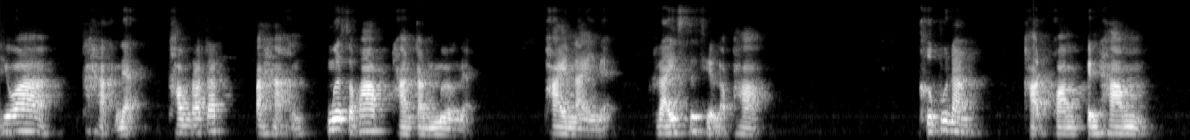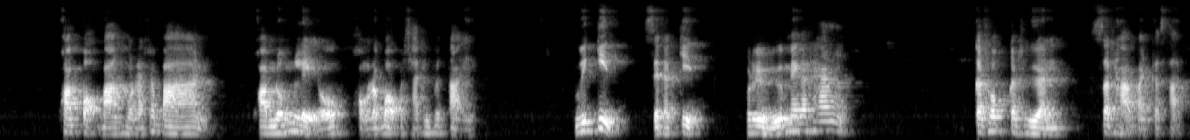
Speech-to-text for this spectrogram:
ที่ว่าทหารเนี่ยทำรัฐประหารเมื่อสภาพทางการเมืองเนี่ยภายในเนี่ยไร้เสถียรภาพ คือผู้นำขาดความเป็นธรรม ความเปราะบางของรัฐบาล ความล้มเหลวของระบอบประชาธิปไตย วิกฤตเศรษฐกิจ หรือแม้กระทั่ง กระทบกระเทือนสถาบันกษัตริย์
